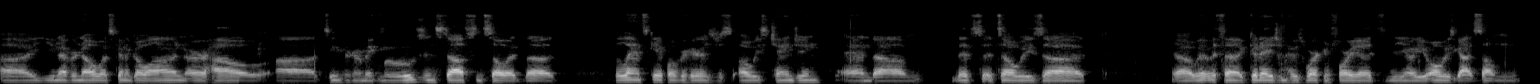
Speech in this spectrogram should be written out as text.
uh, you never know what's going to go on or how uh, teams are going to make moves and stuff, and so it, the the landscape over here is just always changing, and um, it's it's always uh, uh, with, with a good agent who's working for you. It's, you know, you always got something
